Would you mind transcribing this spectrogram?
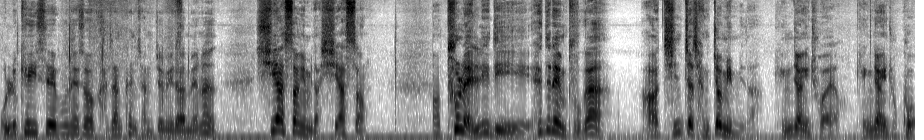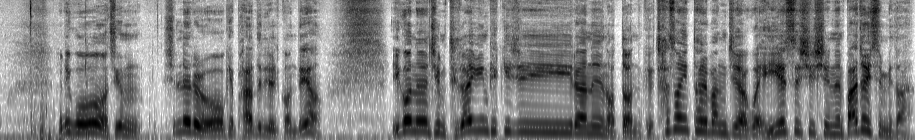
올류 K7에서 가장 큰 장점이라면은 시야성입니다. 시야성. 어, 풀 LED 헤드램프가 아 진짜 장점입니다. 굉장히 좋아요. 굉장히 좋고 그리고 지금 실내를 이렇게 봐드릴 건데요. 이거는 지금 드라이빙 패키지라는 어떤 그 차선 이탈 방지하고 ASCC는 빠져 있습니다.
